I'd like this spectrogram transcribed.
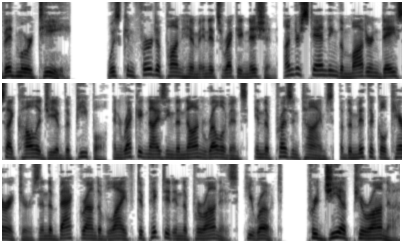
Vedmurti was conferred upon him in its recognition, understanding the modern-day psychology of the people, and recognizing the non-relevance, in the present times, of the mythical characters and the background of life depicted in the Puranas. He wrote, Pragya Purana,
